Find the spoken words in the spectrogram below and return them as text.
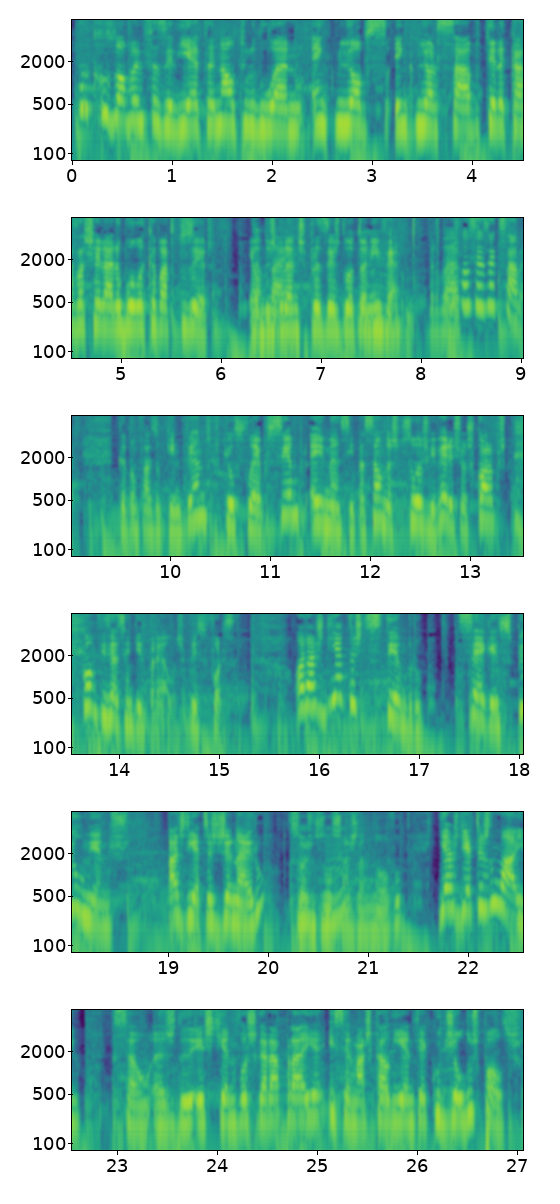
porque resolvem fazer dieta na altura do ano em que melhor, se- em que melhor sabe ter a casa a cheirar a bolo acabado de cozer. É um dos grandes prazeres do outono e inverno. verdade. Mas vocês é que sabem. Cada um faz o que entende, porque eu celebro sempre a emancipação das pessoas viverem os seus corpos como fizer sentido para elas. Por isso, força. Ora, as dietas de setembro seguem-se pelo menos às dietas de janeiro, que são as resoluções de ano novo, e às dietas de maio, que são as de este ano vou chegar à praia e ser mais caliente é que o gelo dos polos.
